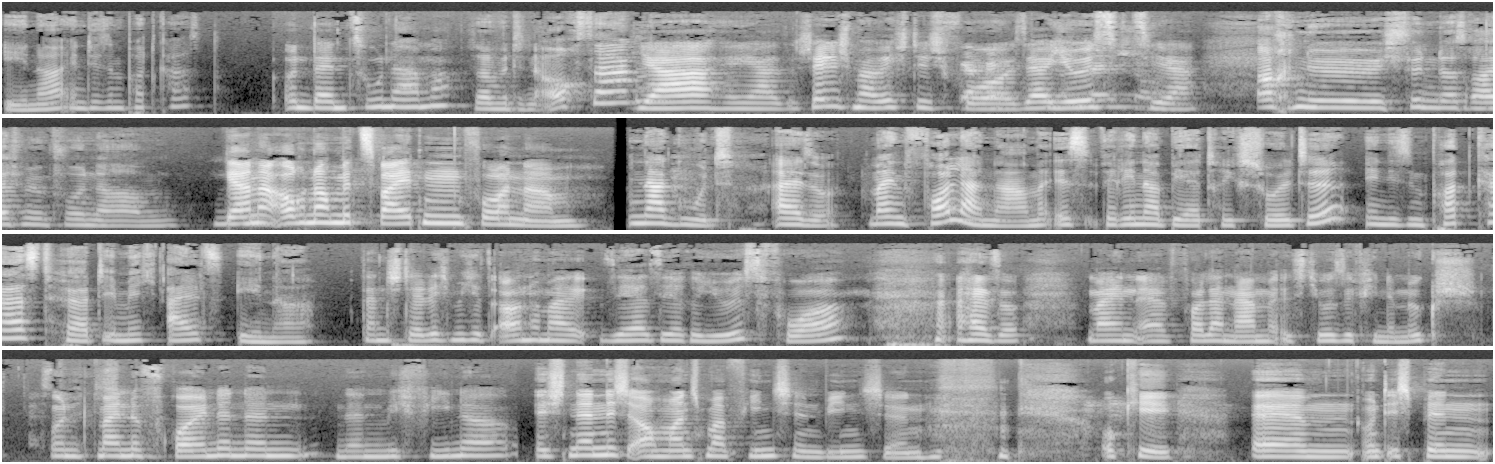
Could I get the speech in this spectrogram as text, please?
Ena in diesem Podcast. Und dein Zunahme? Sollen wir den auch sagen? Ja, ja, ja. Stell dich mal richtig vor. Seriös hier. Ach nö, ich finde, das reicht mit dem Vornamen. Gerne auch noch mit zweiten Vornamen. Na gut, also, mein voller Name ist Verena Beatrix Schulte. In diesem Podcast hört ihr mich als Ena. Dann stelle ich mich jetzt auch nochmal sehr seriös vor. Also, mein äh, voller Name ist Josephine Mücksch. Und meine Freundinnen nennen mich Fine. Ich nenne dich auch manchmal Fienchen, Bienchen. okay. Ähm, und ich bin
